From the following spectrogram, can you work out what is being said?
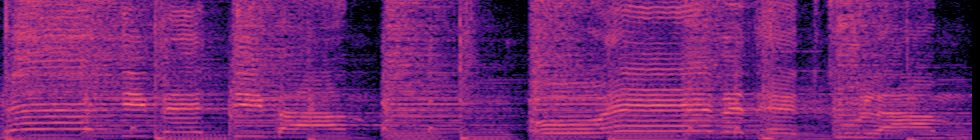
בטי בטי בם, אוהבת את כולם,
